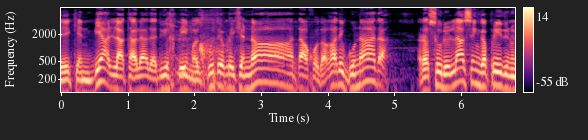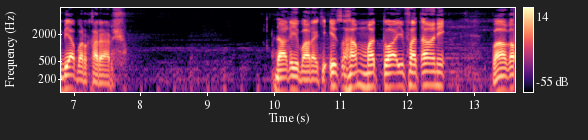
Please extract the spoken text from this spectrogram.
لیکن بیا الله تعالی د دوی خپې مضبوط کړې چې نه دا خو دغه د ګناه ده رسول الله څنګه پریدو نو بیا برقرار شو دا غي باره کې از همت طائفتان هغه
